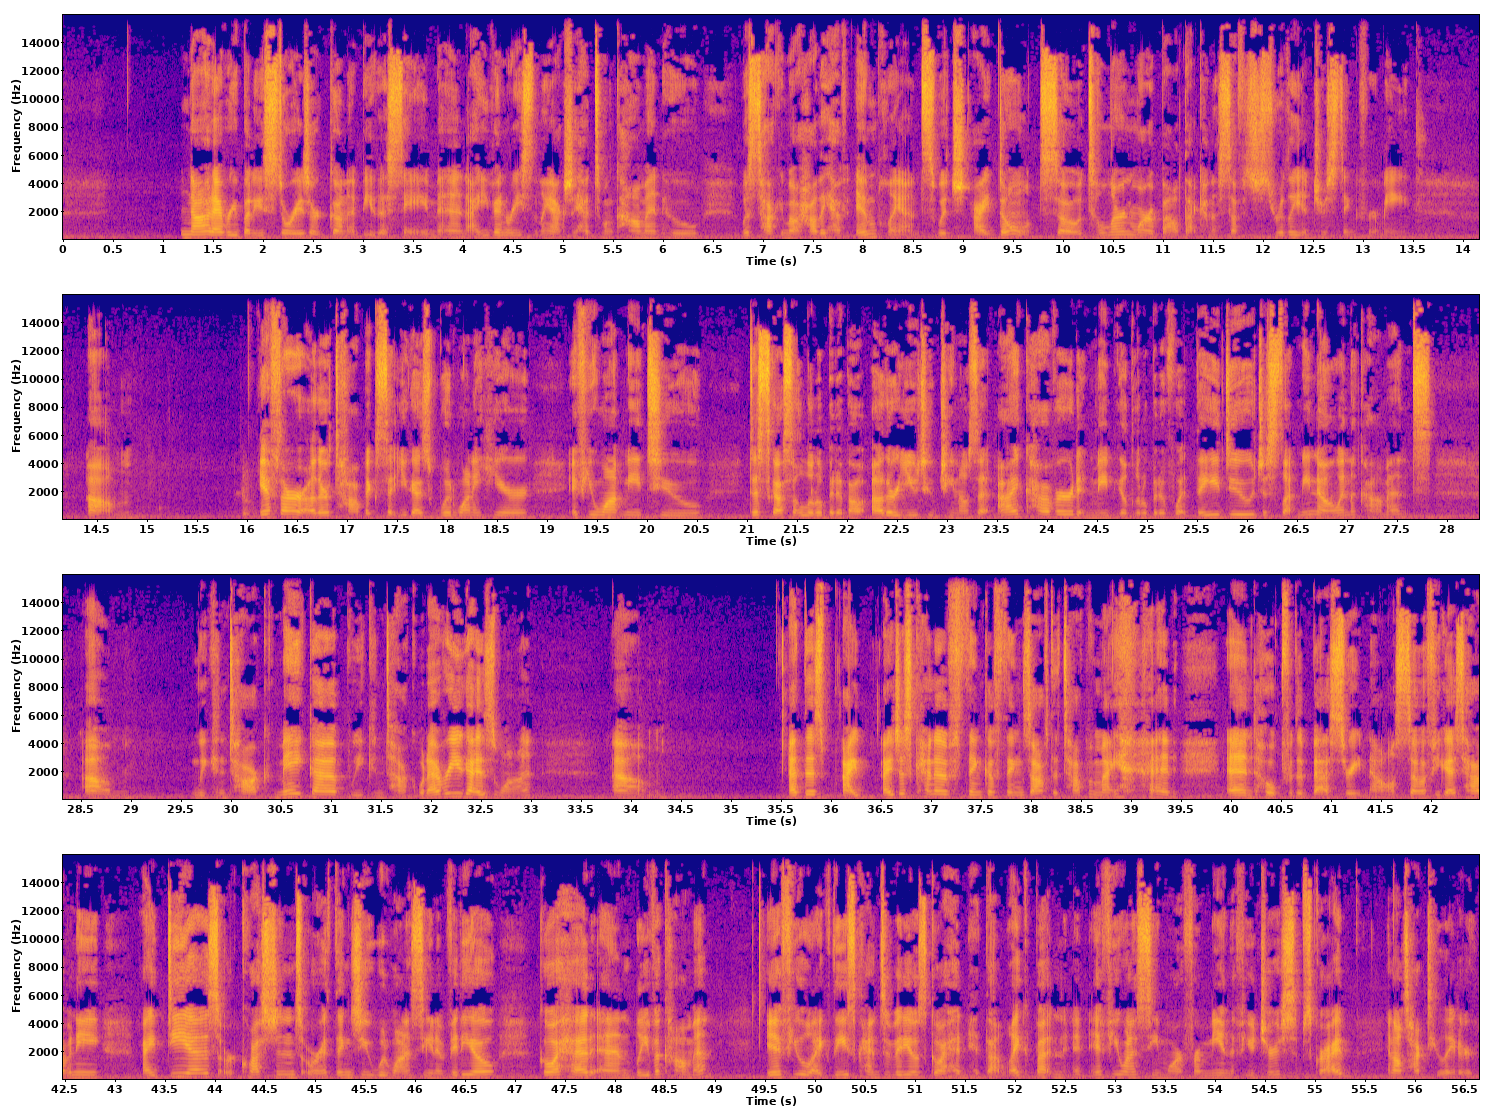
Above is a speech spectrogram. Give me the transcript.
not everybody's stories are gonna be the same. And I even recently actually had someone comment who was talking about how they have implants, which I don't. So to learn more about that kind of stuff is just really interesting for me. Um, if there are other topics that you guys would want to hear, if you want me to discuss a little bit about other YouTube channels that I covered and maybe a little bit of what they do, just let me know in the comments. Um, we can talk makeup, we can talk whatever you guys want. Um, at this, I, I just kind of think of things off the top of my head and hope for the best right now. So if you guys have any ideas or questions or things you would want to see in a video, go ahead and leave a comment. If you like these kinds of videos, go ahead and hit that like button. And if you want to see more from me in the future, subscribe, and I'll talk to you later.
